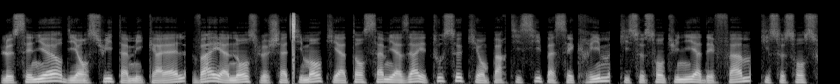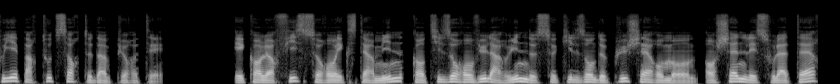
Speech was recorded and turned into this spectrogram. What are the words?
Le Seigneur dit ensuite à Michael, Va et annonce le châtiment qui attend Samiasa et tous ceux qui ont participé à ces crimes, qui se sont unis à des femmes, qui se sont souillés par toutes sortes d'impuretés. Et quand leurs fils seront exterminés, quand ils auront vu la ruine de ce qu'ils ont de plus cher au monde, enchaîne-les sous la terre,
